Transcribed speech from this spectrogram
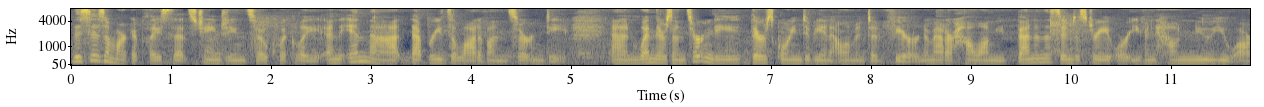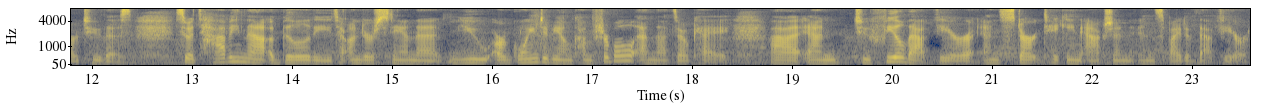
this is a marketplace that's changing so quickly. And in that, that breeds a lot of uncertainty. And when there's uncertainty, there's going to be an element of fear, no matter how long you've been in this industry or even how new you are to this. So it's having that ability to understand that you are going to be uncomfortable and that's okay. Uh, and to feel that fear and start taking action in spite of that fear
